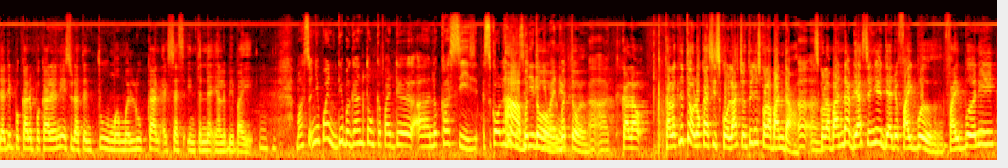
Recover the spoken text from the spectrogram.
Jadi perkara-perkara ni sudah tentu memerlukan akses internet yang lebih baik. Mm-hmm. Maksudnya pun dia bergantung kepada uh, lokasi sekolah ha, itu sendiri betul, di mana. Betul. Uh-uh. Kalau kalau kita tengok lokasi sekolah, contohnya sekolah bandar. Uh-uh. Sekolah bandar biasanya dia ada fiber. Fiber ni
